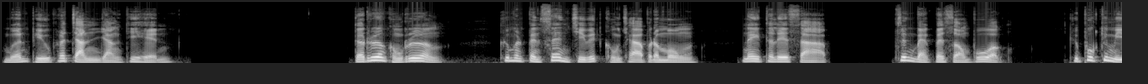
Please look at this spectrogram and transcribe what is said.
เหมือนผิวพระจันทร์อย่างที่เห็น แต่เรื่องของเรื่องคือมันเป็นเส้นชีวิตของชาวประมงในทะเลสาบ ซึ่งแบ่งเป็นสองพวก คือพวกที่มี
